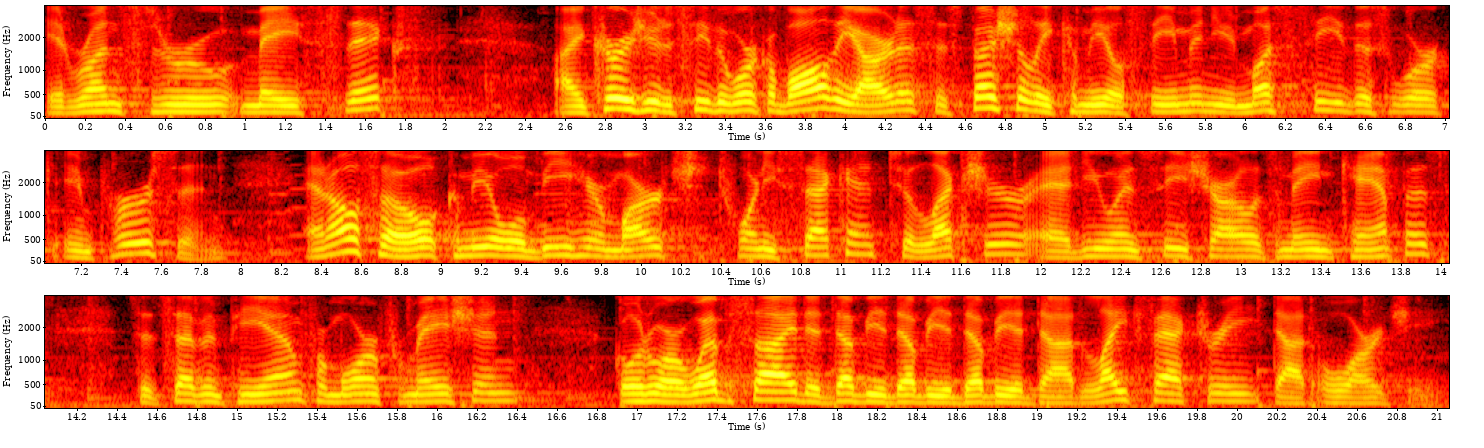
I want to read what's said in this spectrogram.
It runs through May 6th. I encourage you to see the work of all the artists, especially Camille Seaman. You must see this work in person. And also, Camille will be here March 22nd to lecture at UNC Charlotte's main campus. It's at 7 p.m. For more information, go to our website at www.lightfactory.org.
